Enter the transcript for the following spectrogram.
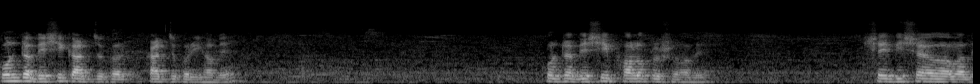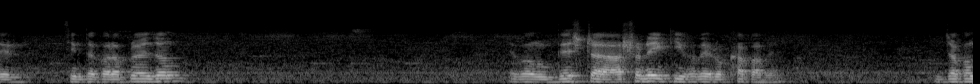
কোনটা বেশি কার্যকর, কার্যকরী হবে? কোনটা বেশি ফলপ্রসূ হবে, সেই বিষয়েও আমাদের চিন্তা করা প্রয়োজন। এবং দেশটা আসলেই কীভাবে রক্ষা পাবে, যখন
